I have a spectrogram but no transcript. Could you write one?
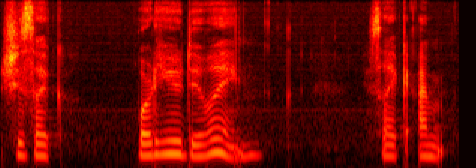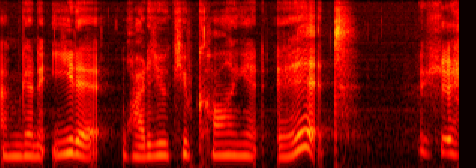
she's like, What are you doing? He's like, I'm, I'm going to eat it. Why do you keep calling it it? Yeah.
